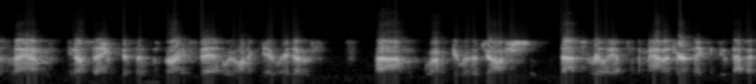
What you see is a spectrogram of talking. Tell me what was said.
as them, you know, saying this isn't the right fit, we want to get rid of, um, we want to get rid of Josh. That's really up to the manager, and they can do that at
